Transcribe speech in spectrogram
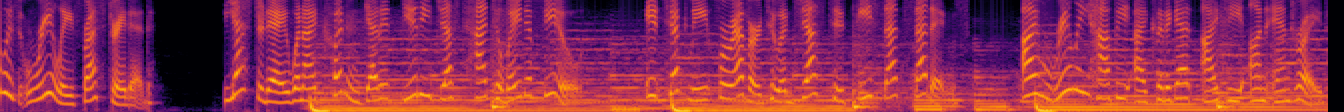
I was really frustrated. Yesterday, when I couldn't get it, Beauty just had to wait a few. It took me forever to adjust to the set settings. I'm really happy I could get IT on Android.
